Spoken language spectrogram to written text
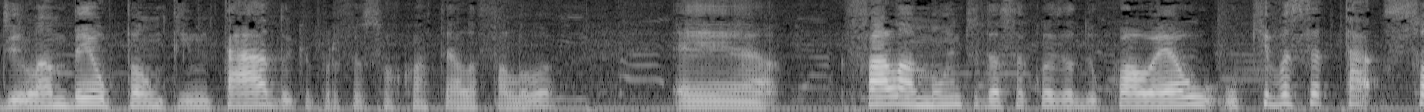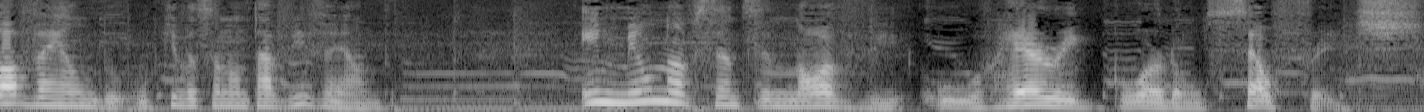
de lamber o pão pintado, que o professor Cortella falou, é, fala muito dessa coisa do qual é o, o que você está só vendo, o que você não está vivendo. Em 1909, o Harry Gordon Selfridge,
